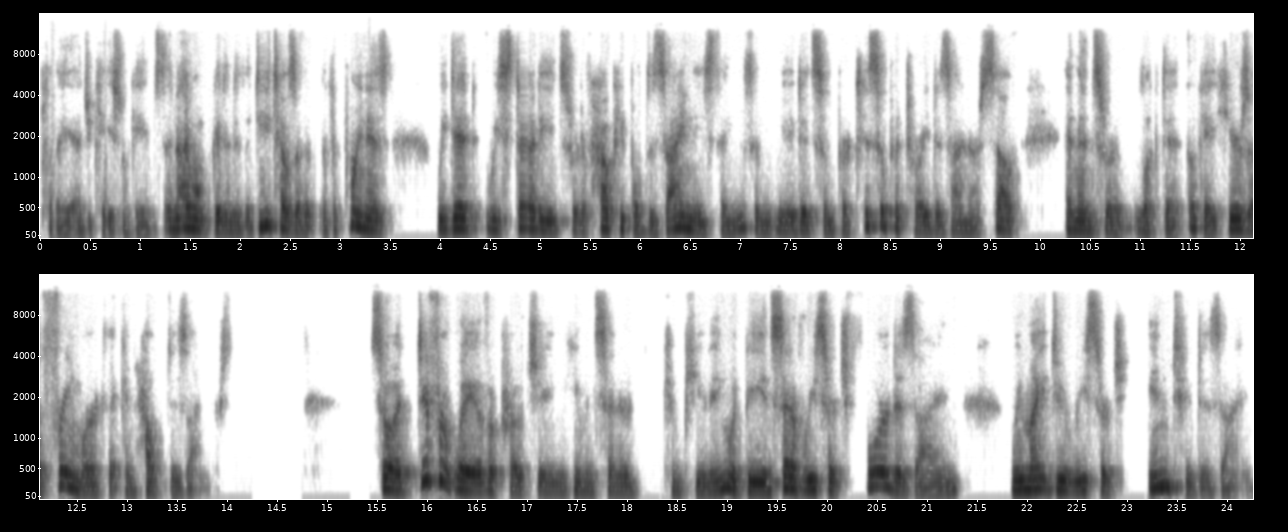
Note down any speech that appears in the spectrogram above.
play educational games. And I won't get into the details of it, but the point is we did, we studied sort of how people design these things and we did some participatory design ourselves and then sort of looked at, okay, here's a framework that can help designers. So, a different way of approaching human centered computing would be instead of research for design, we might do research into design.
